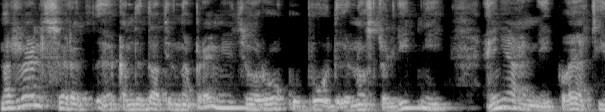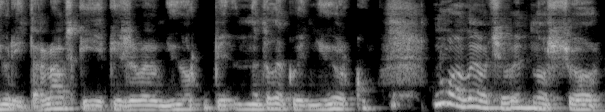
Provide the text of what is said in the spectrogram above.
На жаль, серед е, кандидатів на премію цього року був 90-літній геніальний поет Юрій Тарнавський, який живе в Нью-Йорку недалеко від Нью-Йорку. Ну, але очевидно, що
